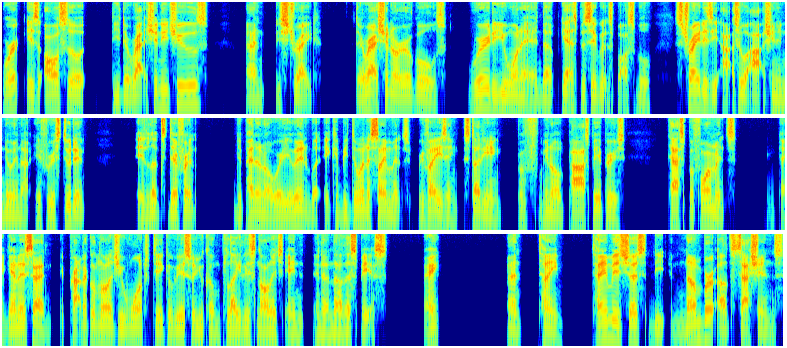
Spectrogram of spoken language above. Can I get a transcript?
work is also the direction you choose and the stride. Direction or your goals. Where do you want to end up? Get as specific as possible. Stride is the actual action in doing that. If you're a student, it looks different depending on where you're in, but it could be doing assignments, revising, studying, you know, past papers, test performance. Again, I said, practical knowledge you want to take away so you can apply this knowledge in, in another space, right? And time. Time is just the number of sessions,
